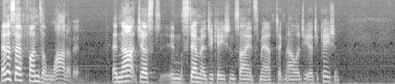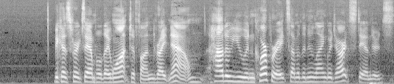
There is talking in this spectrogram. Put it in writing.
NSF funds a lot of it, and not just in STEM education, science, math, technology education. Because, for example, they want to fund right now, how do you incorporate some of the new language arts standards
